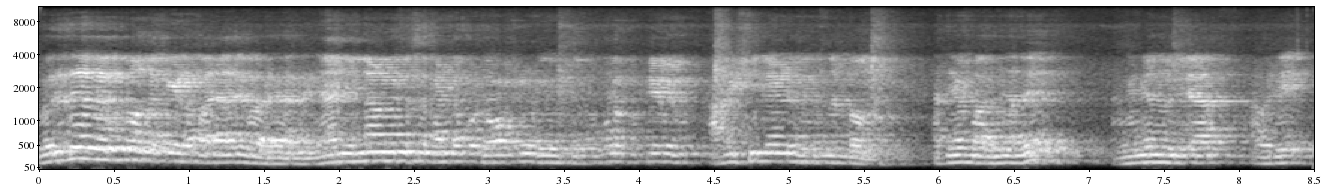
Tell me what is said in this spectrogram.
വെറുതെ വരുന്നു എന്നൊക്കെയുള്ള പരാതി പറയാറ് ഞാൻ ഇന്നാളൊരു ദിവസം കണ്ടപ്പോൾ ഡോക്ടറോട് ചോദിച്ചു നമ്മളെ കുട്ടികൾ ആവശ്യമില്ലാണ്ട് വരുന്നുണ്ടോ? എന്ന്. അദ്ദേഹം പറഞ്ഞത് അങ്ങനെയൊന്നുമില്ല. അവർ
